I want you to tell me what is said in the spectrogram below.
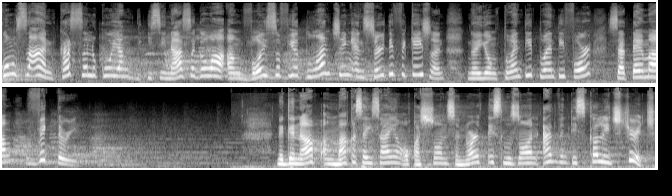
kung saan kasalukuyang isinasagawa ang Voice of Youth Launching and Certification ngayong 2024 sa temang Victory. Naganap ang makasaysayang okasyon sa Northeast Luzon Adventist College Church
